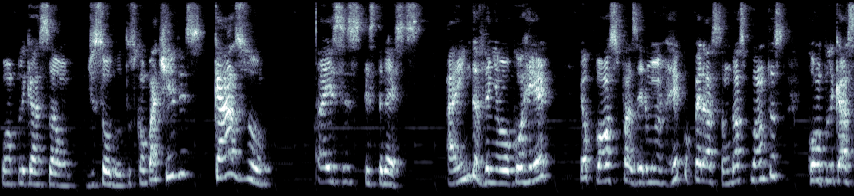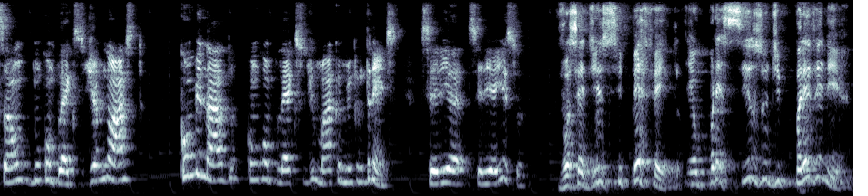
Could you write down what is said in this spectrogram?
com aplicação de solutos compatíveis. Caso esses estresses ainda venham a ocorrer, eu posso fazer uma recuperação das plantas com aplicação de um complexo de aminoácido combinado com um complexo de macro e micronutrientes. Seria, seria isso? Você disse perfeito. Eu preciso de prevenir.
